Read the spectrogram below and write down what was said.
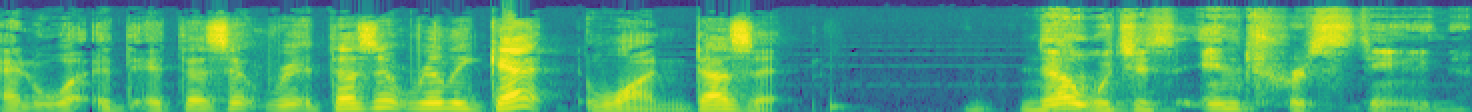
And what it, it doesn't re- it doesn't really get one, does it? No, which is interesting.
